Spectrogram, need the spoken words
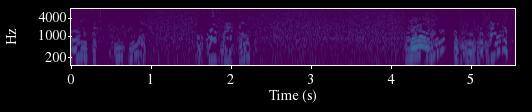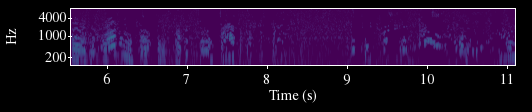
things which you hear, and have not heard. more recently, the military is organizing for the first officer. This is created by what is known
